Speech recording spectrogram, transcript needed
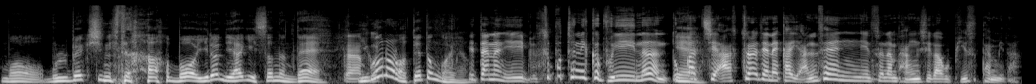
뭐 물백신이다 뭐 이런 이야기 있었는데 그러니까 이거는 어땠던 거예요? 일단은 이 스푸트니크 V는 똑같이 아스트라제네카 얀센이 쓰는 방식하고 비슷합니다.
